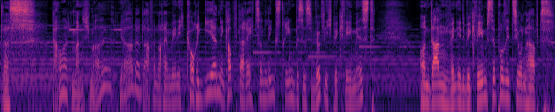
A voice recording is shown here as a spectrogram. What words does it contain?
Das dauert manchmal. Ja, da darf man noch ein wenig korrigieren, den Kopf nach rechts und links drehen, bis es wirklich bequem ist. Und dann, wenn ihr die bequemste Position habt,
